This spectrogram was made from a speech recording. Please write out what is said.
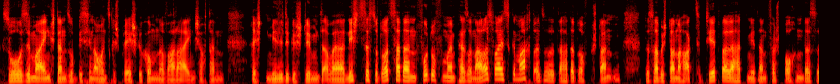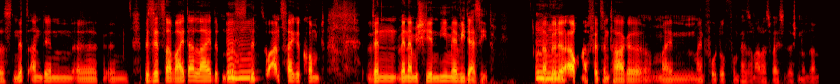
so sind wir eigentlich dann so 'n bisschen auch ins Gespräch gekommen. Da war er eigentlich auch dann recht milde gestimmt, aber nichtsdestotrotz hat er 'n Foto von meinem Personalausweis gemacht, also da hat er drauf bestanden. Das habe ich dann auch akzeptiert, weil er hat mir dann versprochen, dass er's nicht an den, äh, ähm, Besitzer weiterleitet und dass es Mhm. nicht zur Anzeige kommt, wenn wenn er mich hier nie mehr wieder sieht. Und dann würde Mhm. er auch nach 14 Tage mein mein Foto vom Personalausweis löschen und dann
